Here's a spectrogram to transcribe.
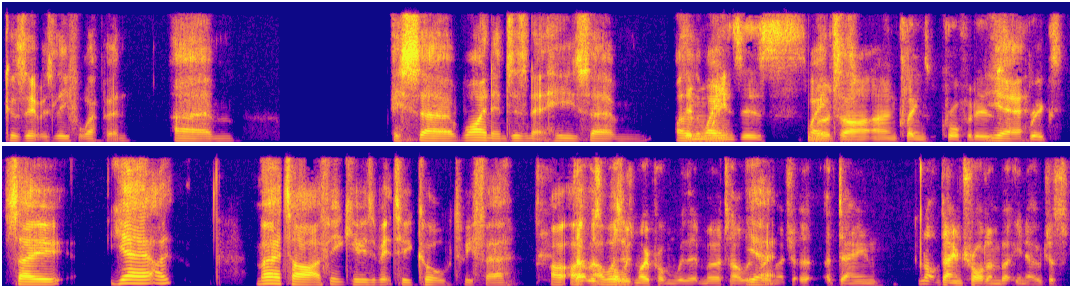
because it was Lethal Weapon. Um, it's uh, Winans, isn't it? He's um, one of the Damon Wayne. Wayans is Wayans is- Murtaugh and Clayne Crawford is Yeah. Riggs. So yeah, I, Murtaugh, I think he was a bit too cool. To be fair, I, That was always my problem with it. Murtaugh was Yeah. very much a, a down, not downtrodden, but you know, just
